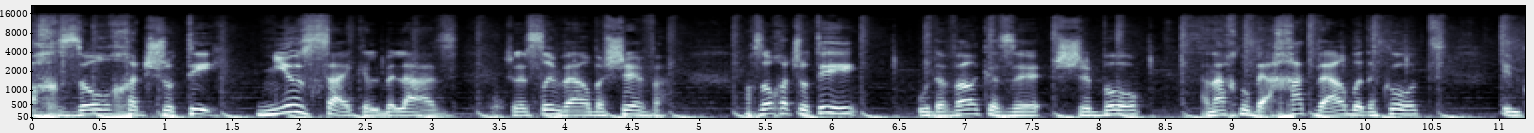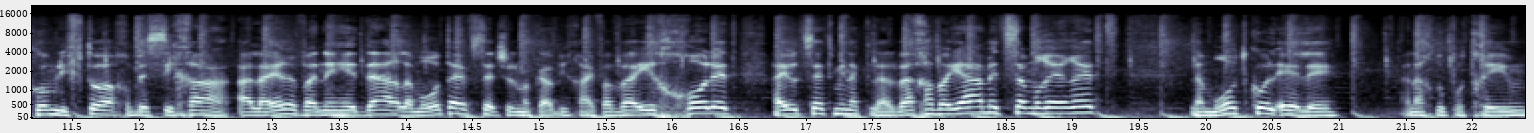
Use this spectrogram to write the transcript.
מחזור חדשותי, News Cycle בלעז, של 24-7? מחזור חדשותי הוא דבר כזה שבו אנחנו באחת וארבע דקות, במקום לפתוח בשיחה על הערב הנהדר למרות ההפסד של מכבי חיפה והיכולת היוצאת מן הכלל והחוויה המצמררת, למרות כל אלה, אנחנו פותחים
